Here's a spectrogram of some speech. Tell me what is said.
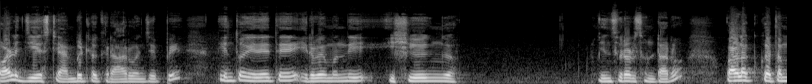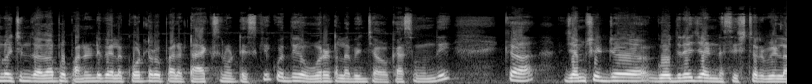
వాళ్ళు జిఎస్టీ అంబిట్లోకి రారు అని చెప్పి దీంతో ఏదైతే ఇరవై మంది ఇష్యూయింగ్ ఇన్సూరెన్స్ ఉంటారో. వాళ్ళకు గతంలో ఇచ్చిన దాదాపు పన్నెండు వేల కోట్ల రూపాయల ట్యాక్స్ నోటీస్కి కొద్దిగా ఊరట లభించే అవకాశం ఉంది. ఇక జంషెడ్ గోద్రేజ్ అండ్ సిస్టర్ వీళ్ళ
